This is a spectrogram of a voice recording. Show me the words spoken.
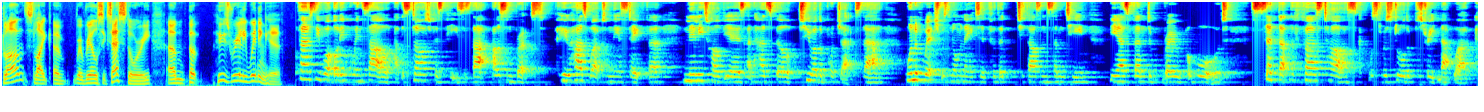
glance like a, a real success story, um, but who's really winning here? Firstly, what Ollie points out at the start of his piece is that Alison Brooks, who has worked on the estate for nearly 12 years and has built two other projects there, one of which was nominated for the 2017 Mies van der Rohe Award, said that the first task was to restore the street network.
